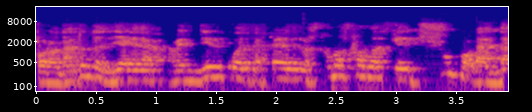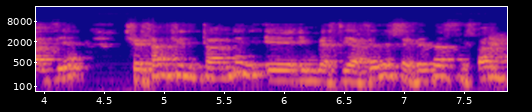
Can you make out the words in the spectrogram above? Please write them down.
Por lo tanto, tendría que dar, rendir cuentas de los cómo, como que en su comandancia se están filtrando eh, investigaciones secretas que están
